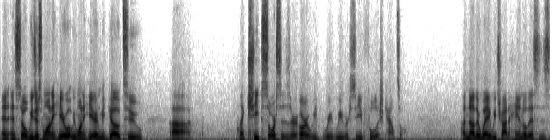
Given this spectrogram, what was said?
And, and so we just want to hear what we want to hear, and we go to uh, like cheap sources or, or we, we, we receive foolish counsel. Another way we try to handle this is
